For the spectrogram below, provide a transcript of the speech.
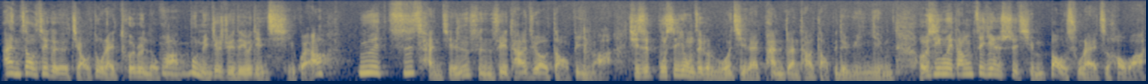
按照这个角度来推论的话，不免就觉得有点奇怪啊。因为资产减损，所以它就要倒闭嘛？其实不是用这个逻辑来判断它倒闭的原因，而是因为当这件事情爆出来之后啊，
